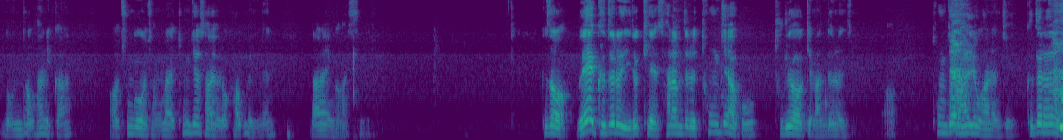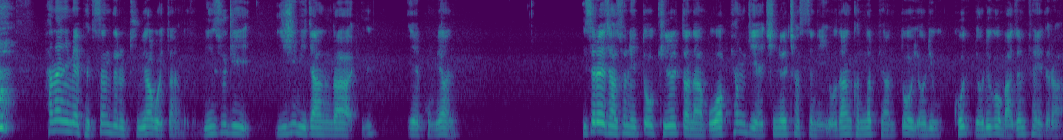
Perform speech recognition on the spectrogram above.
놓는다고 하니까 어, 중국은 정말 통제사회로 가고 있는 나라인 것 같습니다. 그래서 왜 그들을 이렇게 사람들을 통제하고 두려워하게 만드는지 어, 통제를 하려고 하는지 그들은 하나님의 백성들을 두려워하고 있다는 거죠. 민수기 22장가에 보면 이스라엘 자손이 또 길을 떠나 모압 평지에 진을 쳤으니 요단 건너편 또 여리고, 곧 여리고 맞은편이더라.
